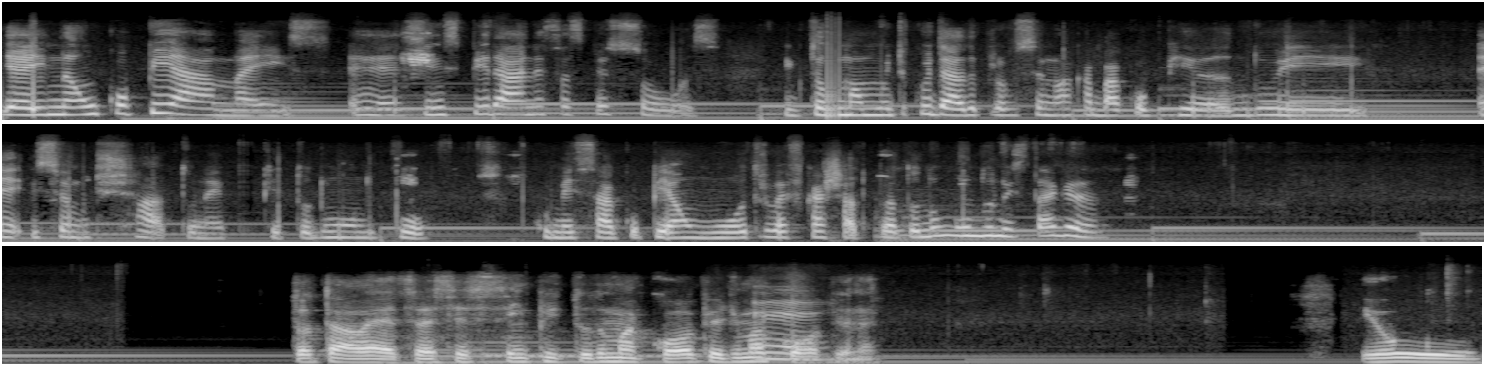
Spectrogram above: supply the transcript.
E aí não copiar, mas é, se inspirar nessas pessoas. Tem que tomar muito cuidado para você não acabar copiando e é, isso é muito chato, né? Porque todo mundo, pô, se começar a copiar um outro, vai ficar chato para todo mundo no Instagram. Total, é. Vai ser sempre tudo uma cópia de uma é. cópia, né? Eu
